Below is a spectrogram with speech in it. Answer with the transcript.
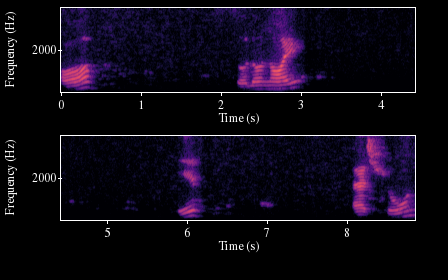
of solenoid is as shown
